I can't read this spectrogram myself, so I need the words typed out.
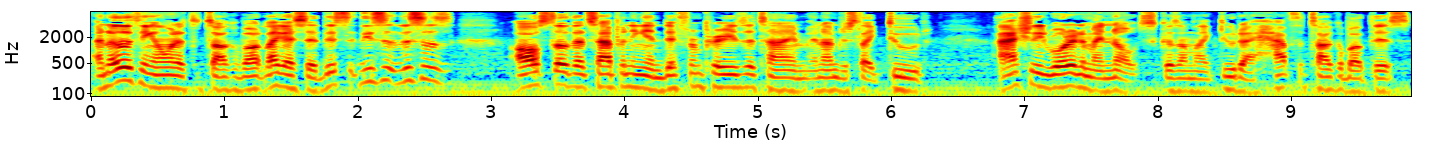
Another thing I wanted to talk about, like I said, this this is this is all stuff that's happening in different periods of time, and I'm just like, dude. I actually wrote it in my notes because I'm like, dude, I have to talk about this,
